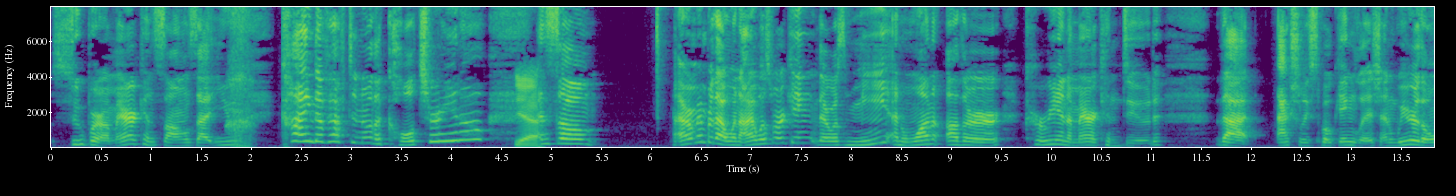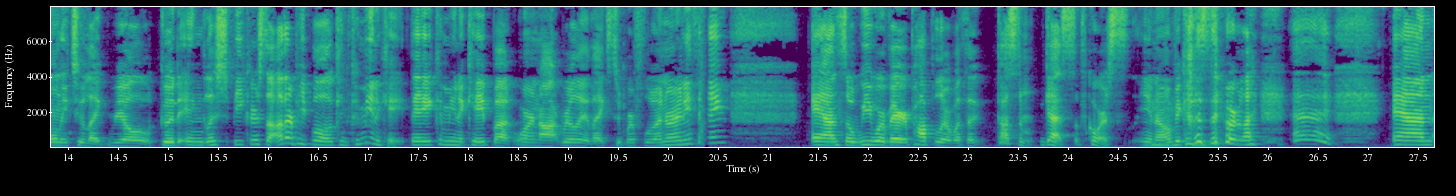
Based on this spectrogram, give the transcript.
super American songs that you kind of have to know the culture, you know? Yeah. And so I remember that when I was working, there was me and one other Korean American dude that actually spoke English, and we were the only two like real good English speakers. The other people can communicate. They communicate, but we're not really like super fluent or anything. And so we were very popular with the customer guests, of course, you know, mm-hmm. because they were like, hey. And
